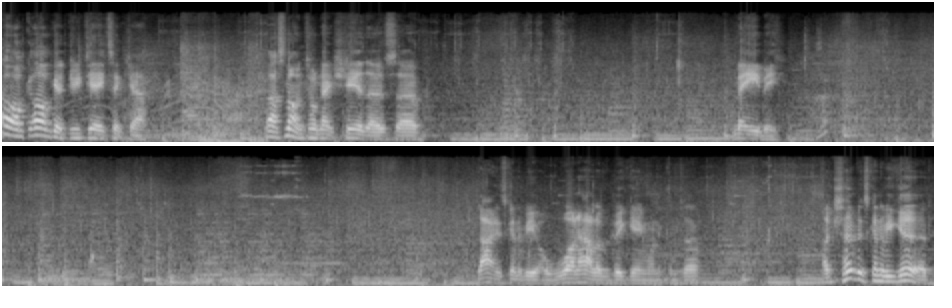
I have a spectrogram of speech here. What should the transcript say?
Oh, I'll get GTA 6, yeah. That's not until next year, though, so... Maybe. That is going to be a one hell of a big game when it comes out. I just hope it's going to be good. In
